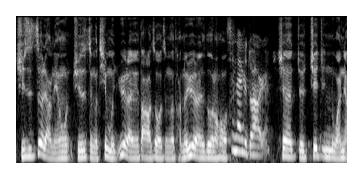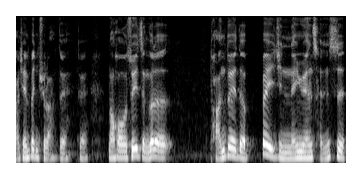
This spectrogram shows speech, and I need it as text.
其实这两年，其实整个 team 越来越大了之后，整个团队越来越多，然后现在是多少人？现在就接近往两千奔去了。对对，然后所以整个的团队的背景、人员、城市、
